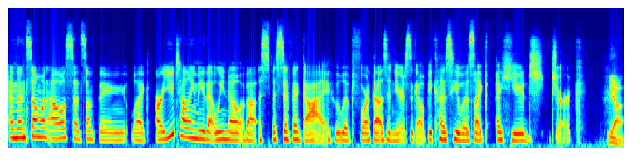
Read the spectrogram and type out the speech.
And then someone else said something like, Are you telling me that we know about a specific guy who lived 4,000 years ago because he was like a huge jerk? Yeah.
